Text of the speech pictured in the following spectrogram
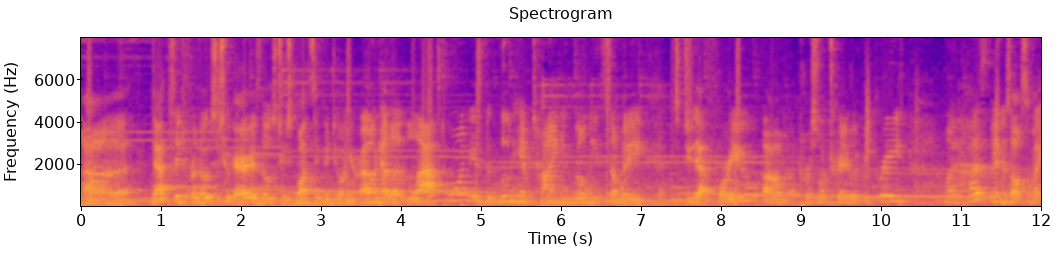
uh, that's it for those two areas, those two spots you can do on your own. Now the last one is the glute ham tie-in. You will need somebody to do that for you. Um, a personal trainer would be great. My husband is also my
